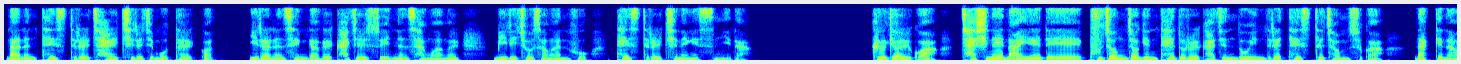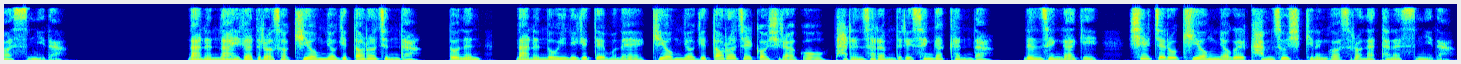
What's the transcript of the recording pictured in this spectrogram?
나는 테스트를 잘 치르지 못할 것 이라는 생각을 가질 수 있는 상황을 미리 조성한 후 테스트를 진행했습니다. 그 결과 자신의 나이에 대해 부정적인 태도를 가진 노인들의 테스트 점수가 낮게 나왔습니다. 나는 나이가 들어서 기억력이 떨어진다 또는 나는 노인이기 때문에 기억력이 떨어질 것이라고 다른 사람들이 생각한다. 는 생각이 실제로 기억력을 감소시키는 것으로 나타났습니다.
